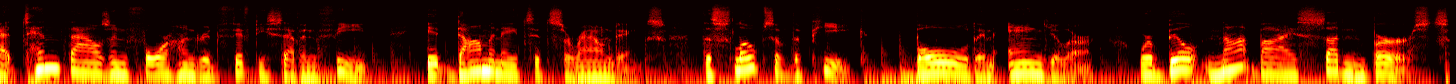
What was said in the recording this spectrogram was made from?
At 10,457 feet, it dominates its surroundings. The slopes of the peak, bold and angular, were built not by sudden bursts,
